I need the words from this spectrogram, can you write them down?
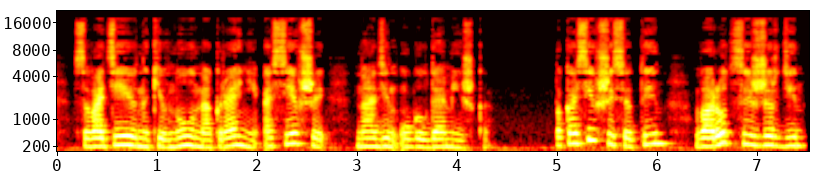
— Саватеевна кивнула на крайний, осевший на один угол домишка. Покосившийся тын, воротцы из жердин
